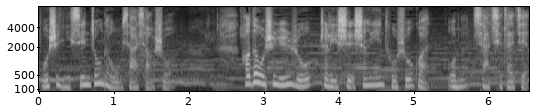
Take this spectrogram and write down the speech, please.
不是你心中的武侠小说。好的，我是云如，这里是声音图书馆，我们下期再见。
